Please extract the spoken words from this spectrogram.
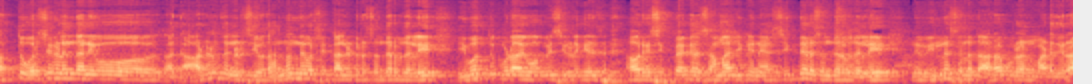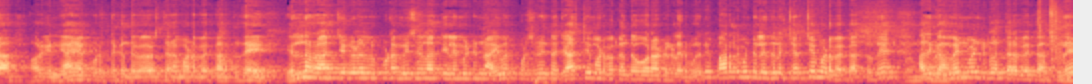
ಹತ್ತು ವರ್ಷಗಳಿಂದ ನೀವು ಆಡಳಿತ ನಡೆಸಿ, ಇವತ್ತು ಹನ್ನೊಂದನೇ ವರ್ಷ ಕಾಲಿಟ್ಟಿರೋ ಸಂದರ್ಭದಲ್ಲಿ ಇವತ್ತು ಕೂಡ ಒ ಬಿ ಸಿಗಳಿಗೆ ಅವರಿಗೆ ಸಿಗಬೇಕಾದ ಸಾಮಾಜಿಕ ನ್ಯಾಯ ಸಿಗದೇ ಸಂದರ್ಭದಲ್ಲಿ ನೀವು ಇಲ್ಲ ಸಲ್ಲದ ಆರೋಪಗಳನ್ನು ಮಾಡಿದಿರಾ ಅವರಿಗೆ ನ್ಯಾಯ ಕೊಡತಕ್ಕಂಥ ವ್ಯವಸ್ಥೆನ ಮಾಡಬೇಕಾಗ್ತದೆ. ಎಲ್ಲ ರಾಜ್ಯಗಳಲ್ಲೂ ಕೂಡ ಮೀಸಲಾತಿ ಲಿಮಿಟನ್ನು ಐವತ್ತು ಪರ್ಸೆಂಟಿಂದ ಜಾಸ್ತಿ ಮಾಡಬೇಕಂತ ಹೋರಾಟಗಳಿರ್ಬೋದು. ಪಾರ್ಲಿಮೆಂಟಲ್ಲಿ ಇದನ್ನು ಚರ್ಚೆ ಮಾಡಬೇಕಾಗ್ತದೆ. ಅದಕ್ಕೆ ಅಮೆಂಡ್ಮೆಂಟ್ಗಳನ್ನು ತರಬೇಕಾಗ್ತದೆ.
